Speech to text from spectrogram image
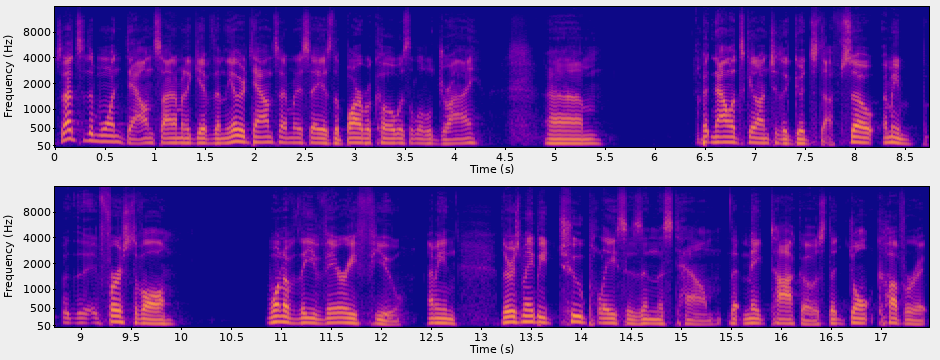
So that's the one downside I'm going to give them. The other downside I'm going to say is the barbacoa was a little dry. Um, but now let's get on to the good stuff. So, I mean, first of all, one of the very few, I mean, there's maybe two places in this town that make tacos that don't cover it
